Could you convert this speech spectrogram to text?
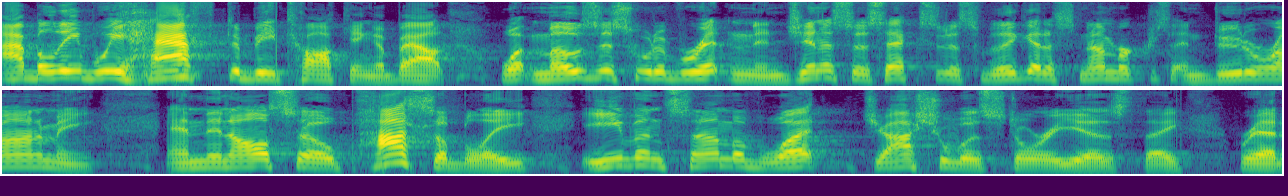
I believe we have to be talking about what Moses would have written in Genesis, Exodus, Leviticus, Numbers, and Deuteronomy, and then also possibly even some of what Joshua's story is. They read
